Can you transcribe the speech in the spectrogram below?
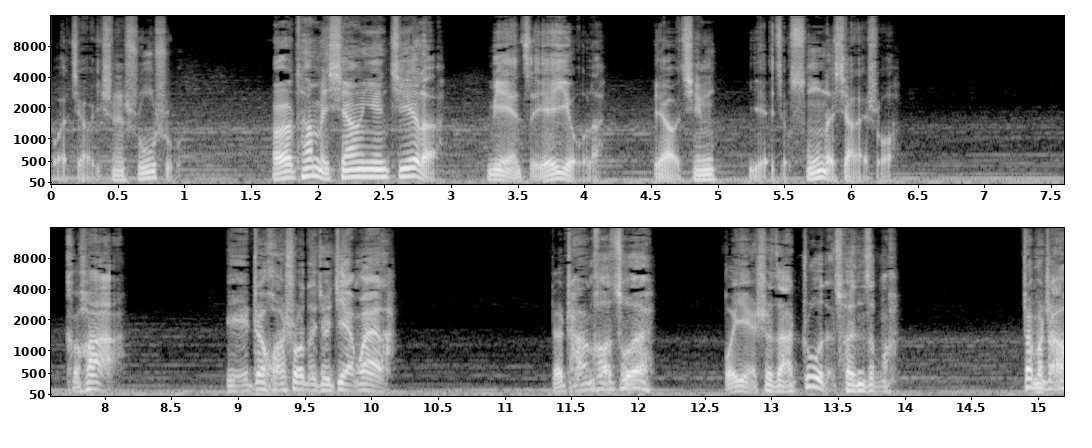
我叫一声叔叔，而他们香烟接了，面子也有了。表情也就松了下来，说：“可哈，你这话说的就见外了。这长河村不也是咱住的村子吗？这么着，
